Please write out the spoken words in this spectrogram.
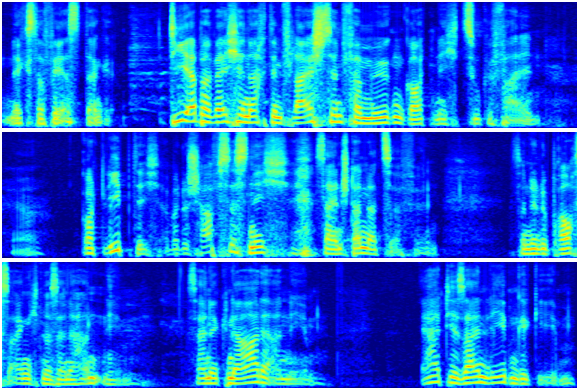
Nächster Vers, danke. Die aber, welche nach dem Fleisch sind, vermögen Gott nicht zu gefallen. Ja. Gott liebt dich, aber du schaffst es nicht, seinen Standard zu erfüllen, sondern du brauchst eigentlich nur seine Hand nehmen, seine Gnade annehmen. Er hat dir sein Leben gegeben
